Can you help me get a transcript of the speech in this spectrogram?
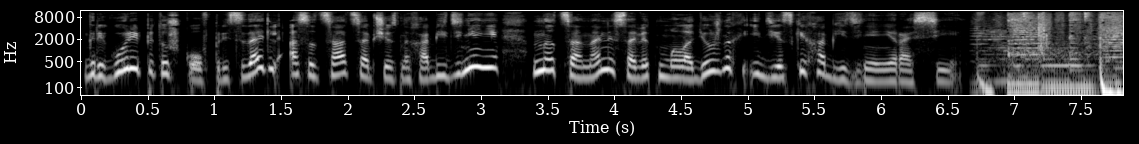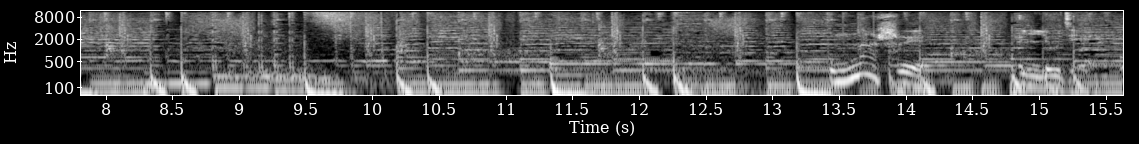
Григорий Петушков, председатель Ассоциации общественных объединений Национальный совет молодежных и детских объединений России. Наши люди.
